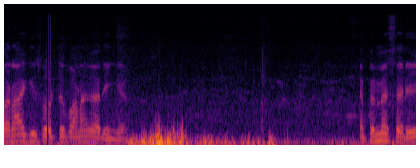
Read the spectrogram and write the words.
வராகி சொல்லிட்டு வணங்காதீங்க. எப்பவுமே சரி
